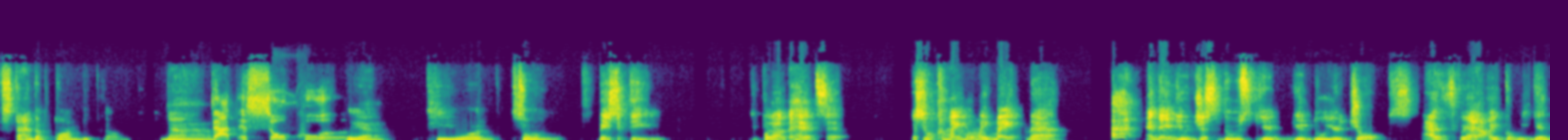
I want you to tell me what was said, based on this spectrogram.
stand-up comedy club. Na, That is so cool. yeah. He would, so basically, you put on the headset, tapos yung kamay mo may mic na. Ah! And then you just do, you, you do your jokes as, kaya ako yung comedian.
